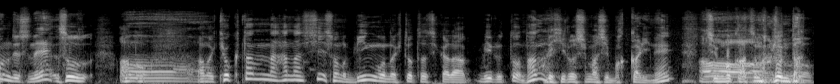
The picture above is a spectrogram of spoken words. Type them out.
うんですね。そう、あの、あの極端な話、そのビンゴの人たちから見ると、なんで広島市ばっかりね、はい、注目集まるんだっ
